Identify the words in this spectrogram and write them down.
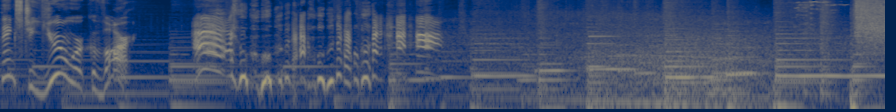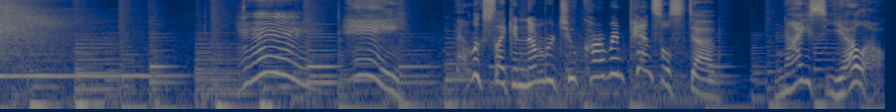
thanks to your work of art. looks like a number two carbon pencil stub. Nice yellow.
